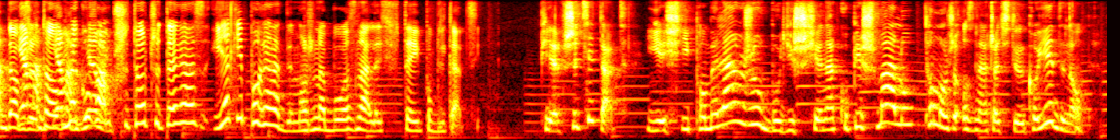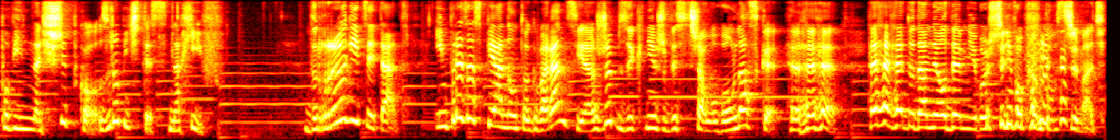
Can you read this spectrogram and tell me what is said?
mam, Dobrze, ja mam, to ja Megu ja Wam przytoczy teraz, jakie porady można było znaleźć w tej publikacji. Pierwszy cytat. Jeśli po melanżu budzisz się na kupie szmalu, to może oznaczać tylko jedno. Powinnaś szybko zrobić test na HIV. Drugi cytat. Impreza z pianą to gwarancja, że bzykniesz wystrzałową laskę. Hehehe. Hehehe, dodany ode mnie, bo jeszcze nie mogłam powstrzymać.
